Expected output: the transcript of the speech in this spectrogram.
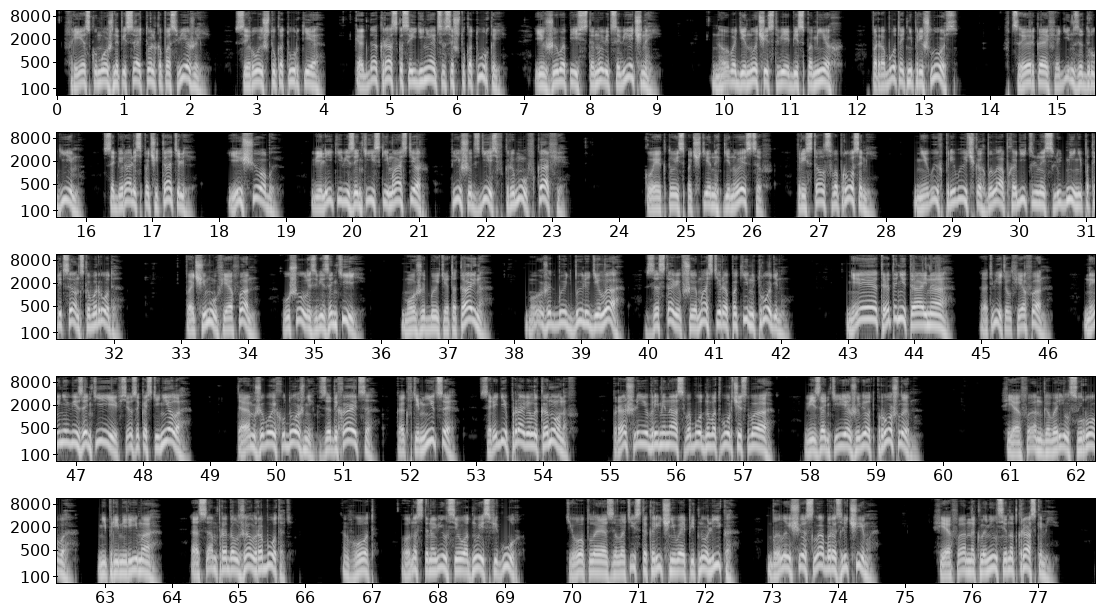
Фреску можно писать только по свежей, сырой штукатурке, когда краска соединяется со штукатуркой и живопись становится вечной. Но в одиночестве без помех поработать не пришлось. В церковь один за другим собирались почитатели. Еще бы! Великий византийский мастер пишет здесь, в Крыму, в кафе. Кое-кто из почтенных генуэзцев пристал с вопросами. Не в их привычках была обходительность людьми непатрицианского рода. Почему Феофан ушел из Византии? Может быть, это тайна? Может быть, были дела, заставившие мастера покинуть родину? Нет, это не тайна, ответил Феофан. Ныне в Византии все закостенело. Там живой художник задыхается, как в темнице, среди правил и канонов. Прошли времена свободного творчества. Византия живет прошлым. Феофан говорил сурово, непримиримо, а сам продолжал работать. Вот, он остановился у одной из фигур. Теплое золотисто-коричневое пятно лика было еще слабо различимо. Феофан наклонился над красками.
